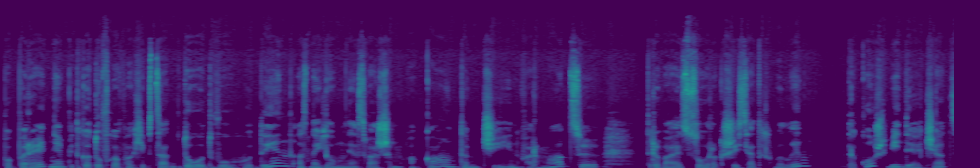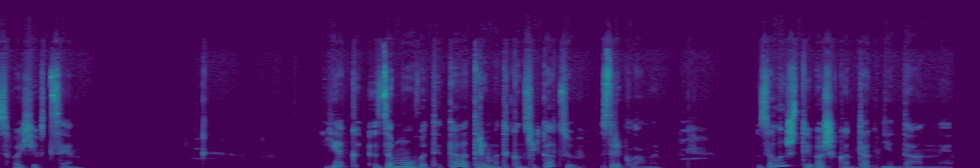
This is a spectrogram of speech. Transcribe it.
Попередня підготовка фахівця до 2 годин, ознайомлення з вашим аккаунтом чи інформацією триває 40-60 хвилин, також відеочат з фахівцем. Як замовити та отримати консультацію з реклами? Залиште ваші контактні дані.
